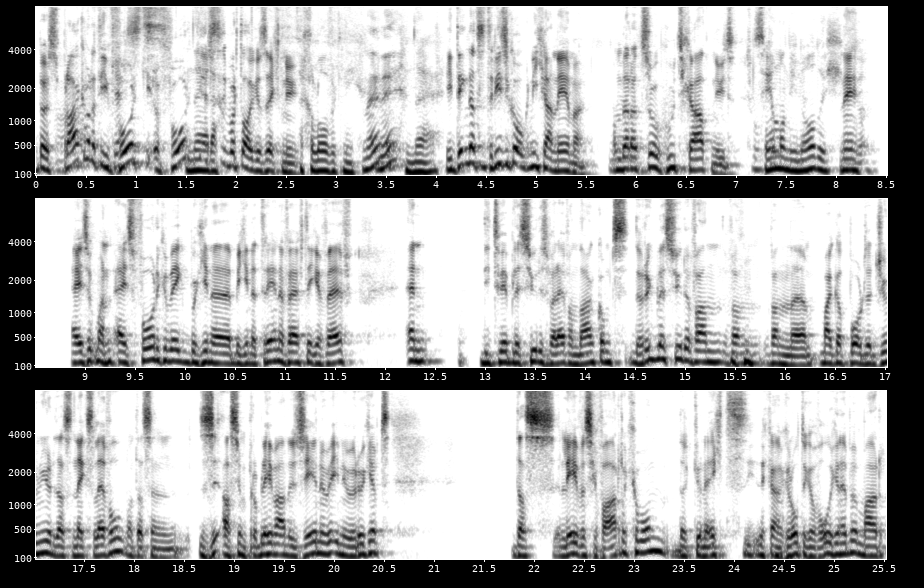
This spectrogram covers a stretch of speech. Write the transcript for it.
we spraken dat hij voor, Kerst? voor Nee, dat- wordt al gezegd nu. Dat geloof ik niet. Nee? Nee? Nee, Ik denk dat ze het risico ook niet gaan nemen, omdat het zo goed gaat nu. dat is helemaal niet nodig. Nee. Hij is, ook maar, hij is vorige week beginnen, beginnen trainen, 5 tegen 5. En die twee blessures waar hij vandaan komt. De rugblessure van, van, van eh, Michael Porter Jr., dat is next level. Want dat is een, als je een probleem aan je zenuwen in je rug hebt, dat is levensgevaarlijk gewoon. Dat, kunnen echt, dat kan grote gevolgen hebben. Maar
